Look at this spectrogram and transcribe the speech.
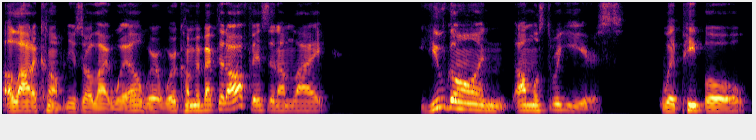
a lot of companies are like, "Well, we're we're coming back to the office," and I'm like, "You've gone almost three years with people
